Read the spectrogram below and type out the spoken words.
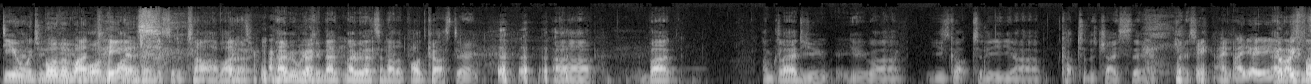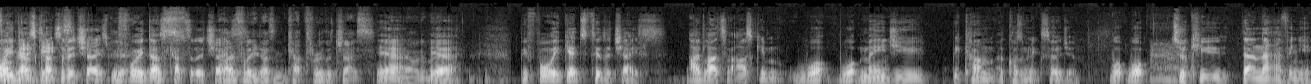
Deal with more than one more than penis. penis at a time. I don't, maybe we can. Maybe that's another podcast, Derek. Uh, but I'm glad you you uh, you got to the uh, cut to the chase there, Jayson. I, I, you But before he does at cut to the chase, before he does cut to the chase, Hopefully, he doesn't cut through the chase. yeah, you know what I mean. yeah. Before he gets to the chase, I'd like to ask him what what made you become a cosmetic surgeon? What what took you down that avenue?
